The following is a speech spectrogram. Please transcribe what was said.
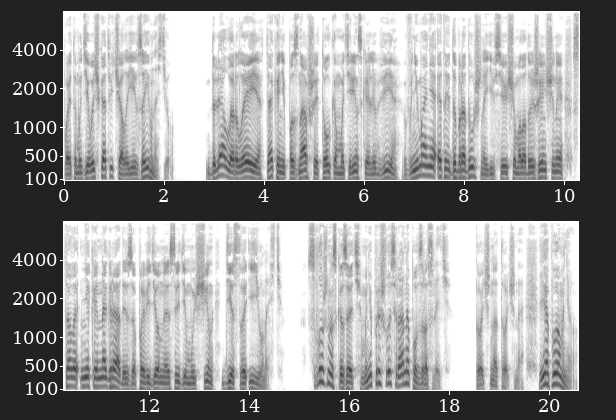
поэтому девочка отвечала ей взаимностью. Для Лерлеи, так и не познавшей толком материнской любви, внимание этой добродушной и все еще молодой женщины стало некой наградой за проведенное среди мужчин детство и юность. Сложно сказать, мне пришлось рано повзрослеть. Точно, точно. Я помню.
